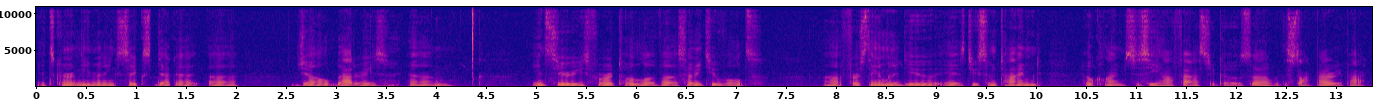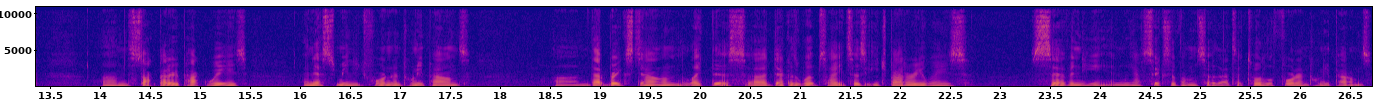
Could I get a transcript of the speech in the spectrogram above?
it's currently running six Deca uh, gel batteries um, in series for a total of uh, 72 volts. Uh, first thing I'm going to do is do some timed hill climbs to see how fast it goes uh, with the stock battery pack. Um, the stock battery pack weighs an estimated 420 pounds. Um, that breaks down like this. Uh, Deca's website says each battery weighs 70 and we have six of them, so that's a total of 420 pounds.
